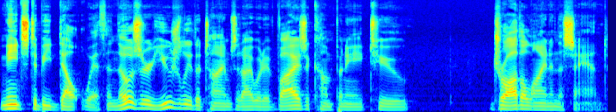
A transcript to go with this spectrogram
needs to be dealt with, and those are usually the times that I would advise a company to draw the line in the sand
